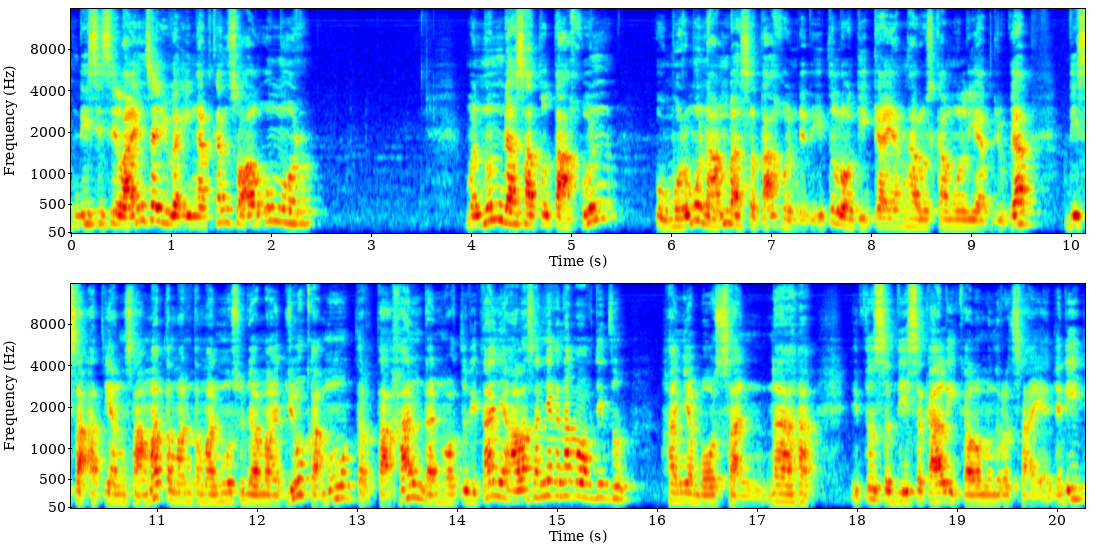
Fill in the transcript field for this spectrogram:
Di sisi lain saya juga ingatkan soal umur. Menunda satu tahun umurmu nambah setahun. Jadi itu logika yang harus kamu lihat juga di saat yang sama teman-temanmu sudah maju, kamu tertahan dan waktu ditanya alasannya kenapa waktu itu hanya bosan. Nah, itu sedih sekali kalau menurut saya. Jadi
